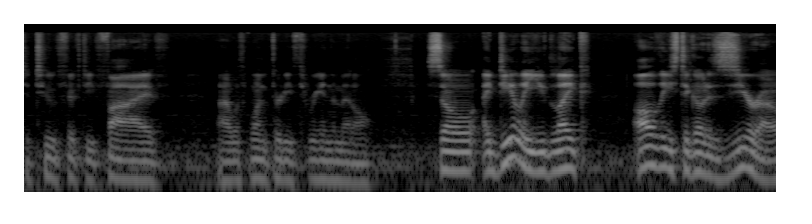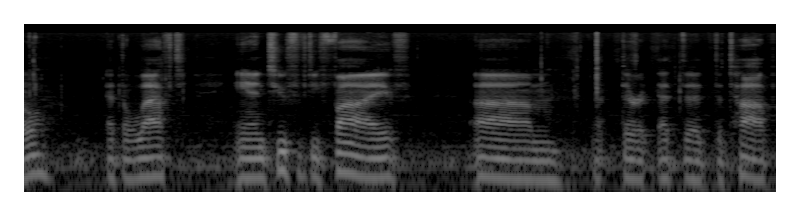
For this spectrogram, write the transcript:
to 255 uh, with 133 in the middle. So ideally, you'd like all these to go to zero at the left and 255 um, there at the, the top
